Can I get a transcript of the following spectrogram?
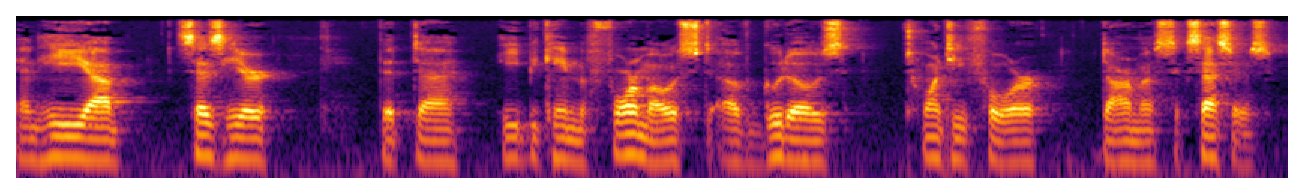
and he uh, says here that uh, he became the foremost of Gudo's 24 Dharma successors.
